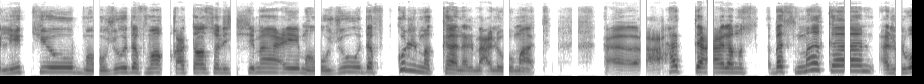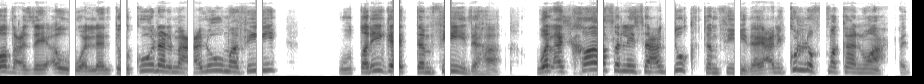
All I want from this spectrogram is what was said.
اليوتيوب موجودة في مواقع التواصل الاجتماعي موجودة في كل مكان المعلومات. آه، حتى على مست... بس ما كان الوضع زي أول لأن تكون المعلومة فيه وطريقة تنفيذها والأشخاص اللي يساعدوك في تنفيذها يعني كله في مكان واحد.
